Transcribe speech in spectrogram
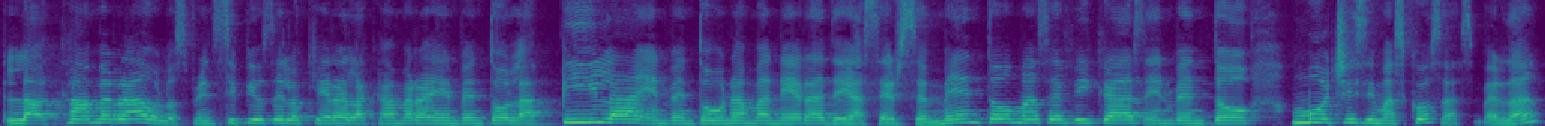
la cámara o los principios de lo que era la cámara. Inventó la pila. Inventó una manera de hacer cemento más eficaz. Inventó muchísimas cosas, ¿verdad?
